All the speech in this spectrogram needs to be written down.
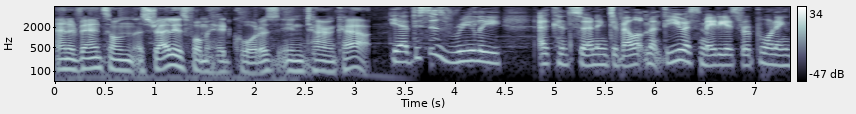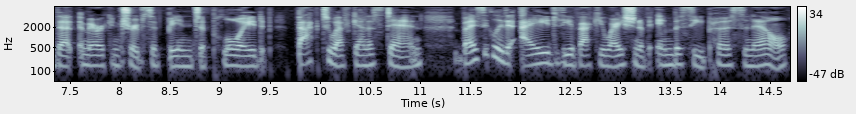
and advance on Australia's former headquarters in Tarin Kowt. Yeah, this is really a concerning development. The US media is reporting that American troops have been deployed back to Afghanistan, basically to aid the evacuation of embassy personnel.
